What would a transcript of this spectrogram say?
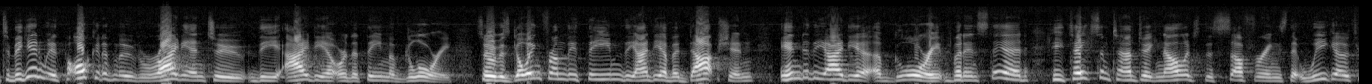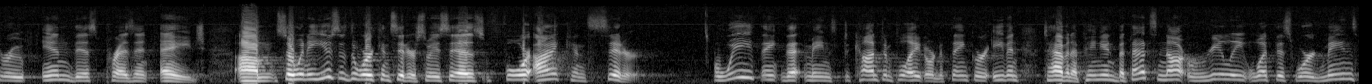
to begin with, Paul could have moved right into the idea or the theme of glory. So, he was going from the theme, the idea of adoption, into the idea of glory, but instead, he takes some time to acknowledge the sufferings that we go through in this present age. Um, so when he uses the word consider, so he says, For I consider. We think that means to contemplate or to think or even to have an opinion, but that's not really what this word means.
